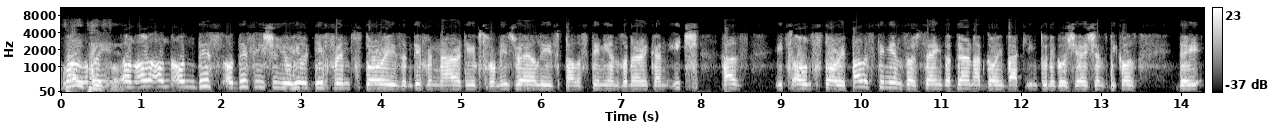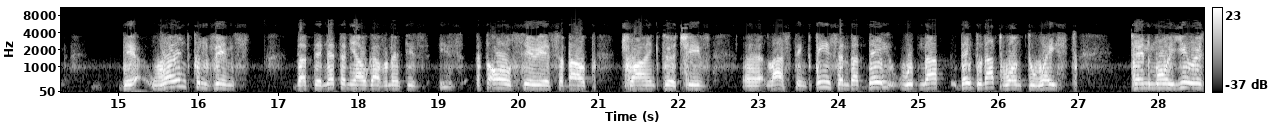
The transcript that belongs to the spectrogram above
Very well, painful. On, on, on this on this issue, you hear different stories and different narratives from Israelis, Palestinians, American. Each has its own story. Palestinians are saying that they're not going back into negotiations because they they weren't convinced that the Netanyahu government is is at all serious about trying to achieve uh, lasting peace, and that they would not they do not want to waste 10 more years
